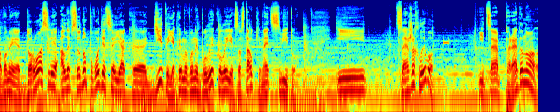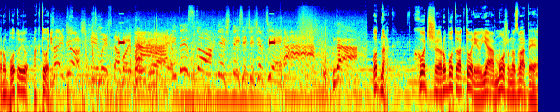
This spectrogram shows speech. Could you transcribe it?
вони дорослі, але все одно поводяться як е, діти, якими вони були, коли їх застав кінець світу. І це жахливо. І це передано роботою акторів. Зайдешь, и мы с тобой поиграем. И ты сдохнешь, тысячи чертей! Да! Однак, хоч роботу акторів я можу назвати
